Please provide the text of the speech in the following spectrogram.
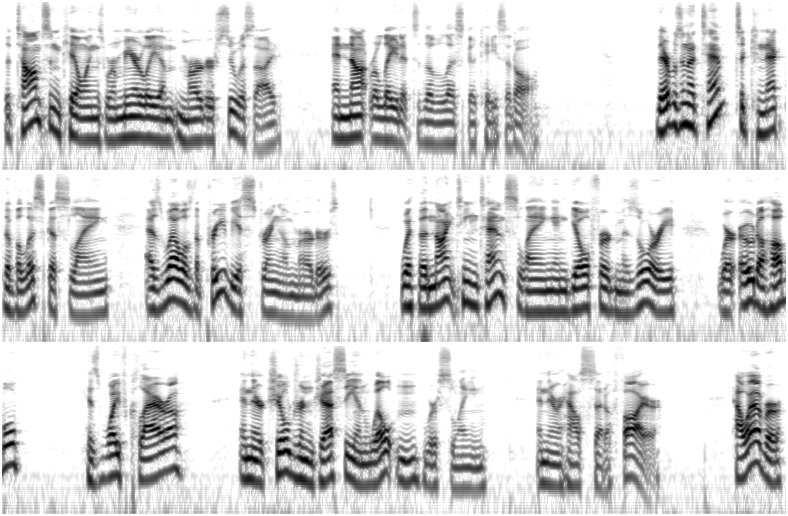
The Thompson killings were merely a murder suicide and not related to the Villisca case at all. There was an attempt to connect the Villisca slaying, as well as the previous string of murders, with the 1910 slaying in Guilford, Missouri, where Oda Hubbell, his wife Clara, and their children Jesse and Wilton were slain, and their house set afire. However,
